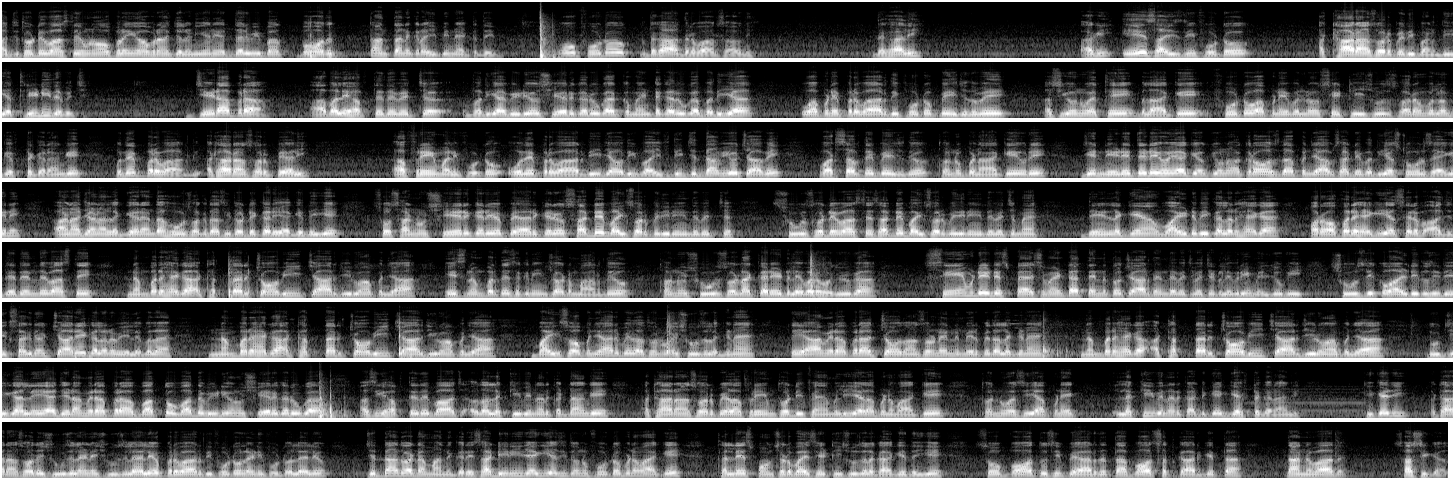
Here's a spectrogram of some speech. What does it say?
ਅੱਜ ਤੁਹਾਡੇ ਵਾਸਤੇ ਹੁਣ ਆਫਰਾਂ ਹੀ ਆਫਰਾਂ ਚੱਲਣੀਆਂ ਨੇ, ਇੱਧਰ ਵੀ ਬ- ਬਹੁਤ ਧੰਨ ਧੰਨ ਕਰਾਈ ਪਈ ਨੈੱਟ ਤੇ। ਉਹ ਫੋਟੋ ਦਿਖਾ ਦਰਬਾਰ ਸਾਹਿਬ ਦੀ। ਦਿਖਾ ਲਈ। ਆ ਗਈ, ਇਹ ਸਾਈਜ਼ ਦੀ ਫੋਟੋ 1800 ਰੁਪਏ ਦੀ ਬਣਦੀ ਹੈ 3D ਦੇ ਵਿੱਚ। ਜਿਹੜਾ ਭਰਾ ਆ ਵਾਲੇ ਹਫ਼ਤੇ ਦੇ ਵਿੱਚ ਵਧੀਆ ਵੀਡੀਓ ਸ਼ੇਅਰ ਕਰੂਗਾ ਕਮੈਂਟ ਕਰੂਗਾ, ਵਧੀਆ ਉਹ ਆਪਣੇ ਪਰਿਵਾਰ ਦੀ ਫੋਟੋ ਭੇਜ ਦੇਵੇ, ਅਸੀਂ ਉਹਨੂੰ ਇੱਥੇ ਬੁਲਾ ਕੇ ਫੋਟੋ ਆਪਣੇ ਵੱਲੋਂ ਸੇਠੀ ਸ਼ੂਜ਼ ਫਰਮ ਵੱਲੋਂ ਗਿਫਟ ਕਰਾਂਗੇ, ਉਹਦੇ ਪਰਿਵਾਰ ਦੀ 1800 ਰੁਪਏ ਵਾਲੀ। ਆ ਫਰੇਮ ਵਾਲੀ ਫੋਟੋ ਉਹਦੇ ਪਰਿਵਾਰ ਦੀ ਜਾਂ ਉਹਦੀ ਵਾਈਫ ਦੀ, ਜਿੱਦਾਂ ਵੀ ਉਹ ਚਾਵੇ WhatsApp ਤੇ ਭੇਜ ਦਿਓ। ਤੁਹਾਨੂੰ ਬਣਾ ਕੇ ਉਰੇ ਜੇ ਨੇੜੇ ਤੇੜੇ ਹੋਇਆ, ਕਿਉਂਕਿ ਹੁਣ ਅਕ੍ਰੋਸ ਦਾ ਪੰਜਾਬ ਸਾਡੇ ਵਧੀਆ ਸਟੋਰਸ ਹੈਗੇ ਨੇ, ਆਣਾ ਜਾਣਾ ਲੱਗਿਆ ਰਹਿੰਦਾ, ਹੋ ਸਕਦਾ ਅਸੀਂ ਤੁਹਾਡੇ ਘਰੇ ਆ ਕੇ ਦਈਏ। ਸੋ ਸਾਨੂੰ ਸ਼ੇਅਰ ਕਰਿਓ, ਪਿਆਰ ਕਰਿਓ। 2250 ਰੁਪਏ ਦੀ ਰੇਂਜ ਦੇ ਵਿੱਚ ਸ਼ੂਜ਼ ਤੁਹਾਡੇ ਵਾਸਤੇ 2250 ਰੁਪਏ ਦੀ ਰੇਂਜ ਦੇ ਵਿੱਚ ਮੈਂ ਦੇਣ ਲੱਗਿਆ। ਵਾਈਟ ਵੀ ਕਲਰ ਹੈਗਾ ਔਰ ਆਫਰ ਹੈਗੀ ਆ ਸਿਰਫ ਅੱਜ ਦੇ ਦਿਨ ਦੇ ਵਾਸਤੇ। ਨੰਬਰ ਹੈਗਾ 78244050 ਇਸ ਨੰਬਰ ਤੇ ਸਕਰੀਨਸ਼ਾਟ ਮਾਰ ਦਿਓ। ਤੁਹਾਨੂੰ ਸ਼ੂਜ਼ ਤੁਹਾਡਾ ਘਰੇ ਡਿਲੀਵਰ ਹੋ ਜਾਊਗਾ। ਸੇਮ ਡੇ ਡਿਸਪੈਚਮੈਂਟ ਹੈ 3 ਤੋਂ 4 ਦਿਨ ਦੇ ਵਿੱਚ ਵਿੱਚ ਡਿਲੀਵਰੀ ਮਿਲ ਜੂਗੀ। ਸ਼ੂਜ਼ ਦੀ ਕੁਆਲਿਟੀ ਤੁਸੀਂ ਦੇਖ ਸਕਦੇ ਹੋ, ਚਾਰੇ ਕਲਰ ਅਵੇਲੇਬਲ ਹੈ ਨੰਬਰ ਹੈਗਾ 78244050 2250 ਰੁਪਏ ਦਾ ਤੁਹਾਨੂੰ ਇਹ ਸ਼ੂਜ਼ ਲੱਗਣਾ ਹੈ। ਤੇ ਆ ਮੇਰਾ ਭਰਾ 1499 ਰੁਪਏ ਦਾ ਲੱਗਣਾ ਹੈ। ਨੰਬਰ ਹੈਗਾ 78244050 ਦੂਜੀ ਗੱਲ ਇਹ ਆ, ਜਿਹੜਾ ਮੇਰਾ ਭਰਾ ਵੱਧ ਤੋਂ ਵੱਧ ਵੀਡੀਓ ਨੂੰ ਸ਼ੇਅਰ ਕਰੂਗਾ, ਅਸੀਂ ਹਫ਼ਤੇ ਦੇ ਬਾਅਦ 'ਚ ਉਹਦਾ ਲੱਕੀ ਵਿਨਰ ਕੱਢਾਂਗੇ। 1800 ਰੁਪਏ ਵਾਲਾ ਫਰੇਮ ਤੁਹਾਡੀ ਫੈਮਿਲੀ ਵਾਲਾ ਬਣਵਾ ਕੇ ਤੁਹਾਨੂੰ ਅਸੀਂ ਆਪਣੇ ਲੱਕੀ ਵਿਨਰ ਕੱਢ ਕੇ ਗਿਫਟ ਕਰਾਂਗੇ। ਠੀਕ ਹੈ ਜੀ? 1800 ਦੇ ਸ਼ੂਜ਼ ਲੈਣੇ ਸ਼ੂਜ਼ ਲੈ ਲਿਓ, ਪਰਿਵਾਰ ਦੀ ਫੋਟੋ ਲੈਣੀ ਫੋਟੋ ਲੈ ਲਿਓ। ਜਿੱਦਾਂ ਤੁਹਾਡਾ ਮਨ ਕਰੇ, ਸਾਡੀ ਰੀਜ ਹੈਗੀ ਅਸੀਂ ਤੁਹਾਨੂੰ ਫੋਟੋ ਬਣਵਾ ਕੇ ਥੱਲੇ ਸਪਾਂਸਰਡ ਬਾਈ ਸੇਠੀ ਸ਼ੂਜ਼ ਲਗਾ ਕੇ ਦਈਏ। ਸੋ ਬਹੁਤ ਤੁਸੀਂ ਪਿਆਰ ਦਿੱਤਾ, ਬਹੁਤ ਸਤਿਕਾਰ ਕੀਤਾ। ਧੰਨਵਾਦ। ਸਤਿ ਸ਼੍ਰੀ ਅਕਾਲ।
